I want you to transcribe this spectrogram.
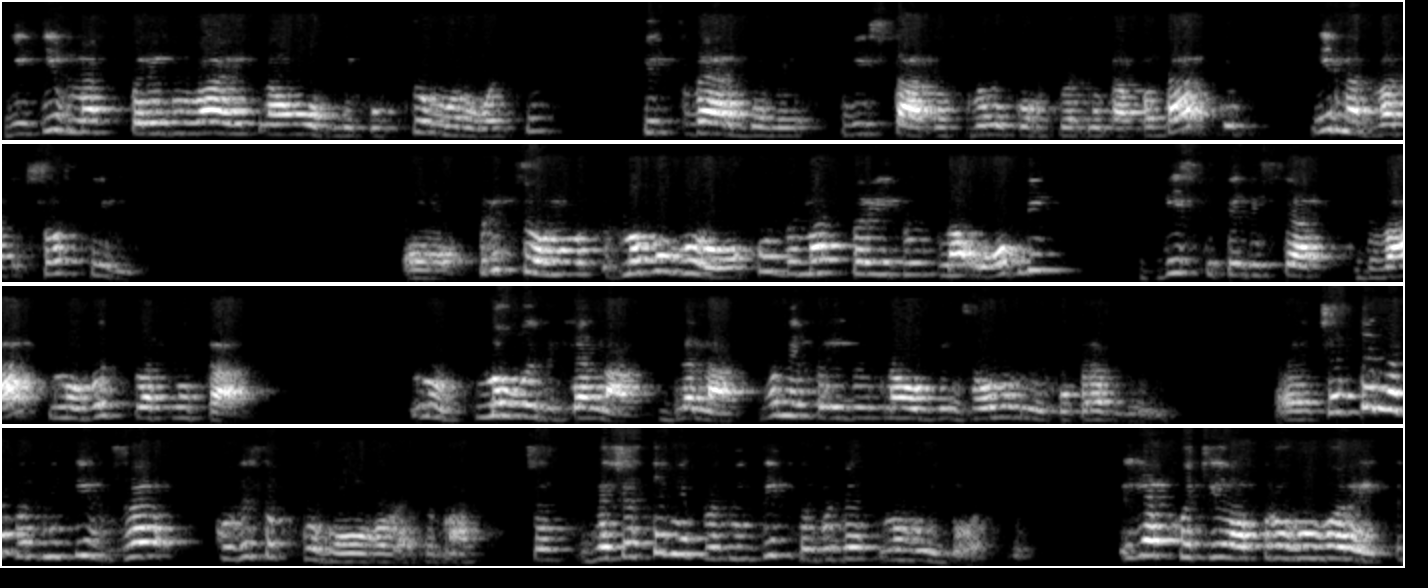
які в нас перебувають на обліку в цьому році, підтвердили свій статус великого платника податків і на 26 рік. Е, При цьому з нового року до нас перейдуть на облік 252 нових платника. Ну, нових для нас, для нас. Вони перейдуть на облік з головних управлінь. Е, Частина платників вже колись обслуговувалася у нас. Для частини платників це буде новий досвід. І я б хотіла проговорити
